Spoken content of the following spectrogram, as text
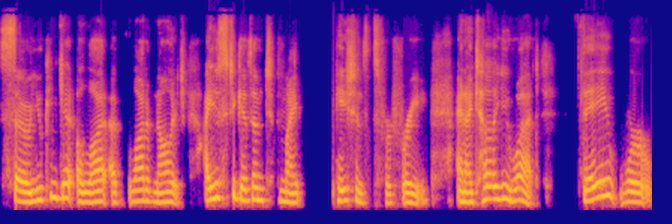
So you can get a lot, a lot of knowledge. I used to give them to my patients for free. And I tell you what, they were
